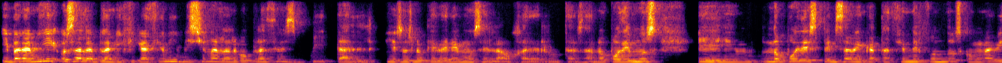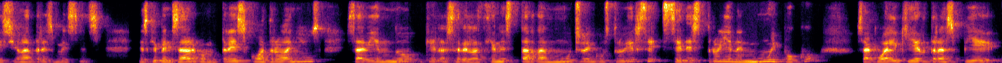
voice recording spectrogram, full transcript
y para mí, o sea, la planificación y visión a largo plazo es vital y eso es lo que veremos en la hoja de ruta. No podemos, eh, no puedes pensar en captación de fondos con una visión a tres meses. Tienes que pensar con tres, cuatro años, sabiendo que las relaciones tardan mucho en construirse, se destruyen en muy poco. O sea, cualquier traspié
